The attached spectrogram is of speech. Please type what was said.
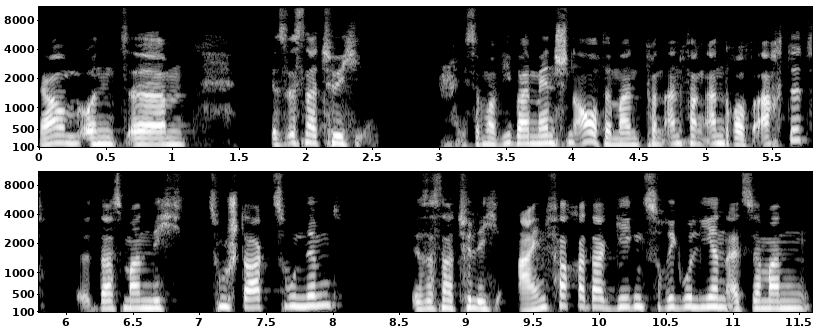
Ja, und ähm, es ist natürlich, ich sag mal, wie bei Menschen auch, wenn man von Anfang an darauf achtet, dass man nicht zu stark zunimmt, ist es natürlich einfacher dagegen zu regulieren, als wenn man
